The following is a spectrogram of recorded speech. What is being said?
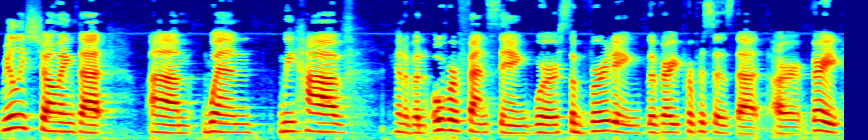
really showing that um, when we have kind of an over-fencing, we're subverting the very purposes that are very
